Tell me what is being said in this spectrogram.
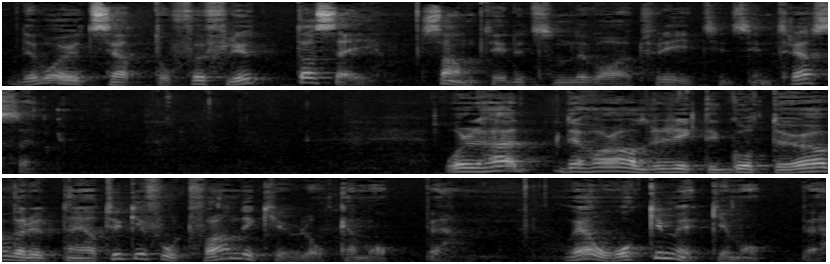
det var ju ett sätt att förflytta sig samtidigt som det var ett fritidsintresse. Och det här det har aldrig riktigt gått över utan jag tycker fortfarande det är kul att åka moppe. Och jag åker mycket moppe.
